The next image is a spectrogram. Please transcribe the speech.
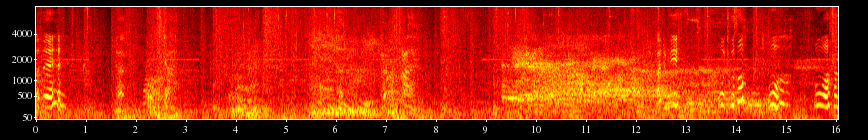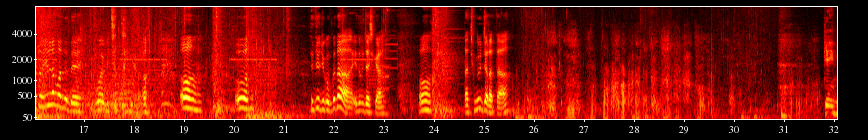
안돼. 아줌미 오 죽었어? 우와. 우와 산소 1 남았는데. 뭐야 미쳤다 이거. 어 우와 드디어 죽었구나 이놈 자식아 어나 죽는 줄 알았다 Game.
